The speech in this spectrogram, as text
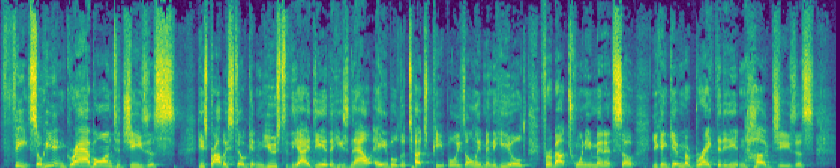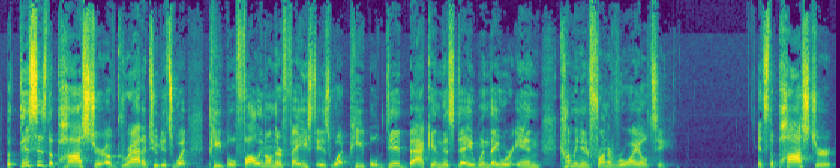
feet. So he didn't grab on to Jesus. He's probably still getting used to the idea that he's now able to touch people. He's only been healed for about 20 minutes, so you can give him a break that he didn't hug Jesus. But this is the posture of gratitude. It's what people falling on their face is what people did back in this day when they were in coming in front of royalty. It's the posture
